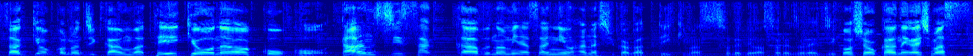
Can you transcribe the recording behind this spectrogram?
さあ今日この時間は帝京長岡高校男子サッカー部の皆さんにお話伺っていきます。それではそれぞれ自己紹介お願いします。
